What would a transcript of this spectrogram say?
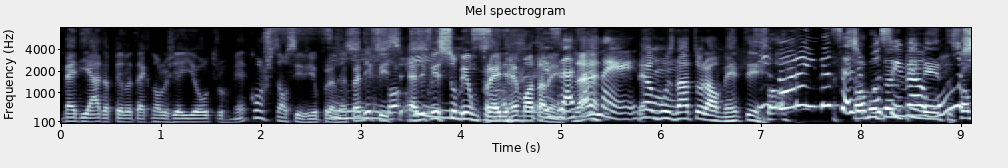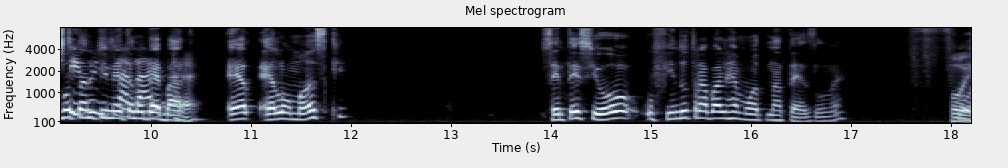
mediada pela tecnologia e outros menos. Construção civil, por Sim. exemplo, é difícil. É difícil subir um prédio remotamente, né? Exatamente. Tem alguns é. naturalmente. Só, Ainda seja só botando possível pimenta, alguns só botando tipos de pimenta no debate. É. El- Elon Musk sentenciou o fim do trabalho remoto na Tesla, né? Foi.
